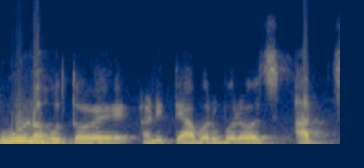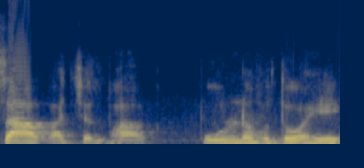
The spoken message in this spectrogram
पूर्ण होतोय आणि त्याबरोबरच आजचा वाचन भाग पूर्ण होतो आहे.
